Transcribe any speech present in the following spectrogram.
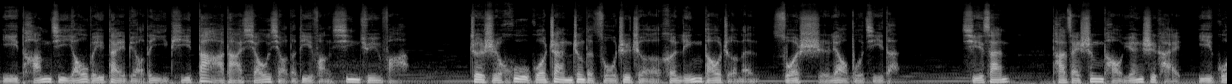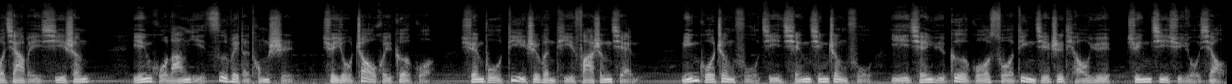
以唐继尧为代表的一批大大小小的地方新军阀。这是护国战争的组织者和领导者们所始料不及的。其三，他在声讨袁世凯以国家为牺牲、引虎狼以自卫的同时，却又召回各国，宣布帝制问题发生前，民国政府及前清政府以前与各国所订结之条约均继续有效，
